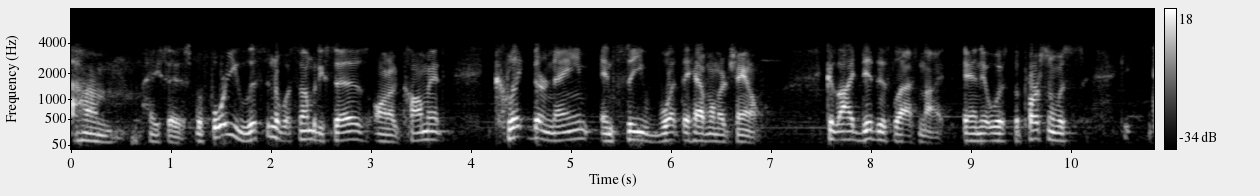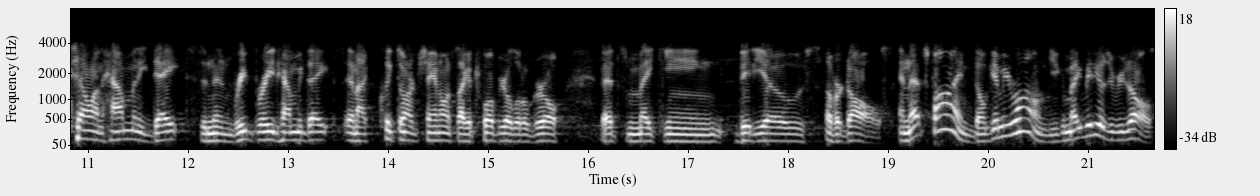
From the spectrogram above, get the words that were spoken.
um, how you say this? Before you listen to what somebody says on a comment, click their name and see what they have on their channel. Because I did this last night, and it was the person was telling how many dates and then rebreed how many dates, and I clicked on her channel. It's like a 12-year-old little girl that's making videos of her dolls, and that's fine. Don't get me wrong. You can make videos of your dolls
